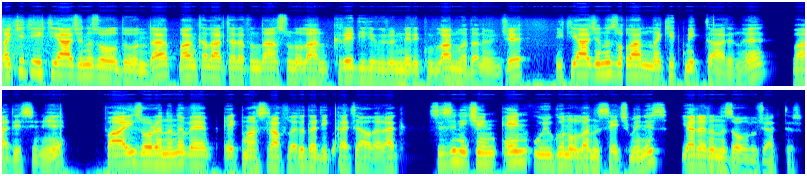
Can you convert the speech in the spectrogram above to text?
Nakit ihtiyacınız olduğunda bankalar tarafından sunulan kredili ürünleri kullanmadan önce ihtiyacınız olan nakit miktarını, vadesini, faiz oranını ve ek masrafları da dikkate alarak sizin için en uygun olanı seçmeniz yararınıza olacaktır.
